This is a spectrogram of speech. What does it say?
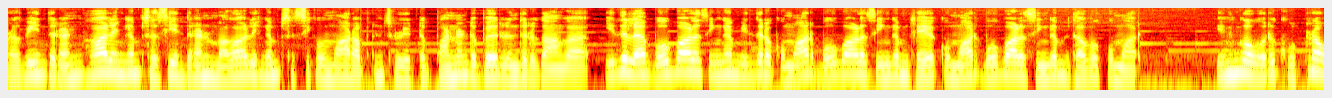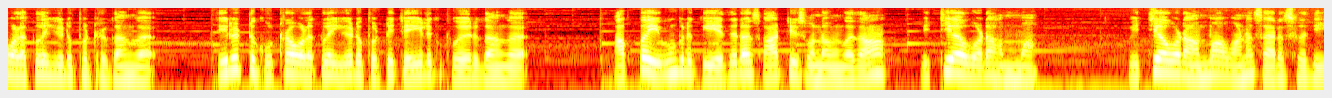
ரவீந்திரன் மகாலிங்கம் சசீந்திரன் மகாலிங்கம் சசிகுமார் அப்படின்னு சொல்லிட்டு பன்னெண்டு பேர் இருந்திருக்காங்க. இதில் பூபாலசிங்கம் இந்திரகுமார் பூபாலசிங்கம் ஜெயக்குமார் பூபாலசிங்கம் தவகுமார். இவங்க ஒரு குற்ற வழக்கில் ஈடுபட்டிருக்காங்க. திருட்டு குற்ற வழக்கில் ஈடுபட்டு ஜெயிலுக்கு போயிருக்காங்க. அப்போ இவங்களுக்கு எதிராக சாட்சி சொன்னவங்க தான் வித்யாவோட அம்மா. வித்யாவோட அம்மாவான சரஸ்வதி.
